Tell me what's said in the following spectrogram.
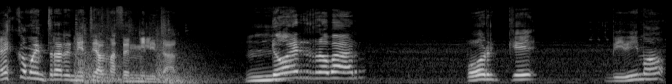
Es como entrar en este almacén militar. No es robar porque vivimos...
